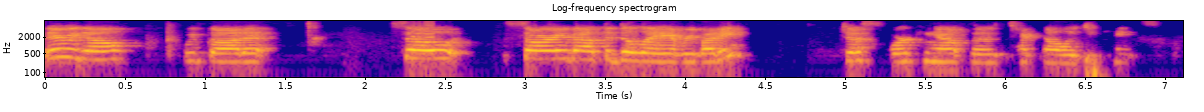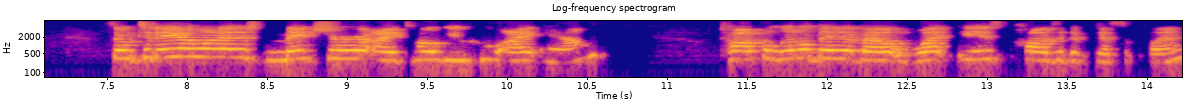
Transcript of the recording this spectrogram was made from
There we go. We've got it. So sorry about the delay, everybody. Just working out the technology kinks. So today I want to make sure I tell you who I am, talk a little bit about what is positive discipline,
